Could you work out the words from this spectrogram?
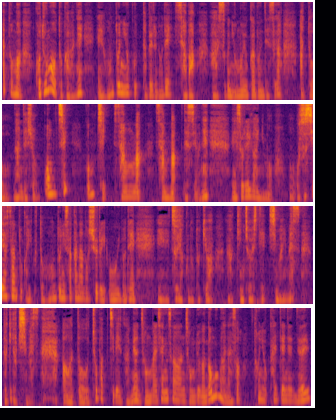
あとまあ小道とかはね、えー、本当によく食べるのでサバ。あすぐに思い浮かぶんですがあと何でしょう。コンチ。コンチ。サンマ。サンマですよね、えー、それ以外にもお寿司屋さんとか行くと本当に魚の種類多いので、えー、通訳の時は緊張してしまいます。ドキドキします。あと초밥집에가면정말생선종류가너무많아서통역할때는늘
